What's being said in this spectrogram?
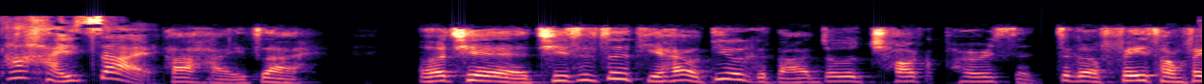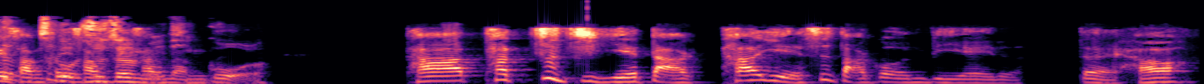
他还在，他还在。而且其实这题还有第二个答案，叫做 Chuck Person，这个非常非常非常非常的听过了。他他自己也打，他也是打过 NBA 的。对，好，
